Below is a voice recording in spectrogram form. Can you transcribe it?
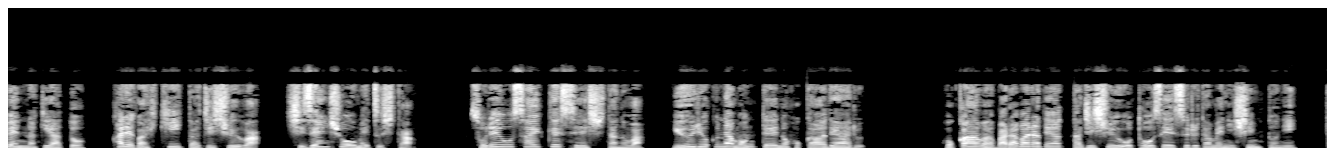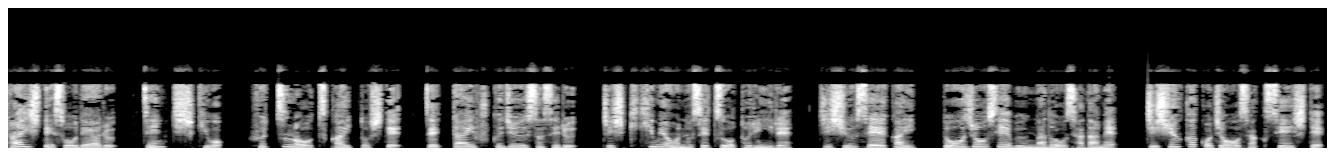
辺亡き後、彼が率いた自宗は、自然消滅した。それを再結成したのは、有力な門弟の他である。他はバラバラであった自習を統制するために信徒に、対してそうである全知識を、不つのお使いとして絶対服従させる知識奇妙の説を取り入れ、自習正解、同情成分などを定め、自習過去帳を作成して、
